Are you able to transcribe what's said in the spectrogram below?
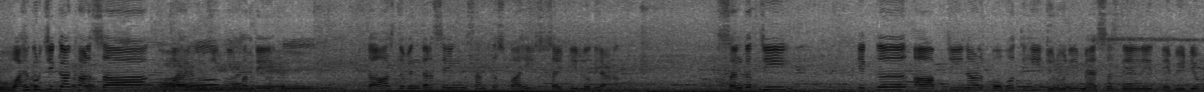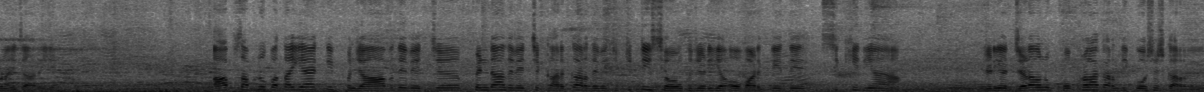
ਵਾਹਿਗੁਰੂ ਜੀ ਕਾ ਖਾਲਸਾ, ਵਾਹਿਗੁਰੂ ਜੀ ਕੀ ਫਤਿਹ। ਦਾਸ ਦਵਿੰਦਰ ਸਿੰਘ, ਸੰਤ ਸਿਪਾਹੀ ਸੁਸਾਇਟੀ, ਲੁਧਿਆਣਾ ਸੰਗਤ ਜੀ, ਇੱਕ ਆਪ ਜੀ ਨਾਲ ਬਹੁਤ ਹੀ ਜ਼ਰੂਰੀ ਮੈਸੇਜ ਦੇਣ ਲਈ ਇਹ ਵੀਡੀਓ ਬਣਾਈ ਜਾ ਰਹੀ ਹੈ। ਆਪ ਸਭ ਨੂੰ ਪਤਾ ਹੀ ਹੈ ਕਿ ਪੰਜਾਬ ਦੇ ਵਿੱਚ, ਪਿੰਡਾਂ ਦੇ ਵਿੱਚ ਘਰ ਘਰ ਦੇ ਵਿੱਚ ਚਿੱਟੀ ਸਿਉਂਕ ਜਿਹੜੀ ਆ, ਉਹ ਵੜ ਕੇ ਤੇ ਸਿੱਖੀ ਦੀਆਂ ਜਿਹੜੀਆਂ ਜੜ੍ਹਾਂ ਉਹਨੂੰ ਖੋਖਲਾ ਕਰਨ ਦੀ ਕੋਸ਼ਿਸ਼ ਕਰ ਰਹੇ ਨੇ।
